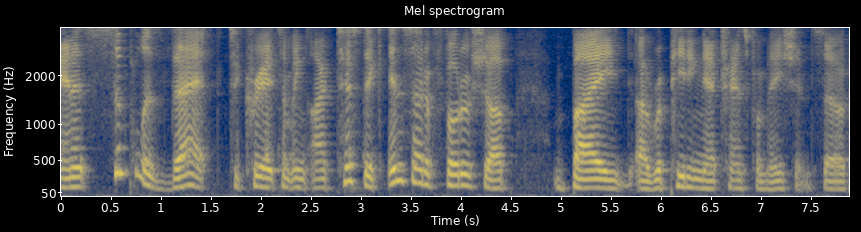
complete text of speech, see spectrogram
And it's simple as that to create something artistic inside of Photoshop by uh, repeating that transformation. So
